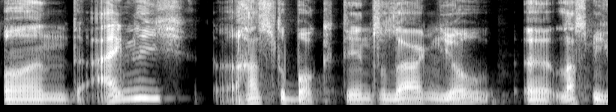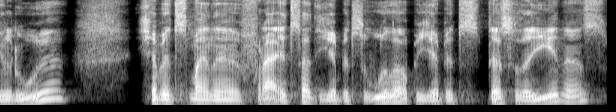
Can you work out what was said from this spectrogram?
Und eigentlich hast du Bock, denen zu sagen, yo, äh, lass mich in Ruhe. Ich habe jetzt meine Freizeit, ich habe jetzt Urlaub, ich habe jetzt das oder jenes.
